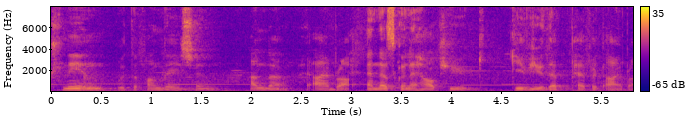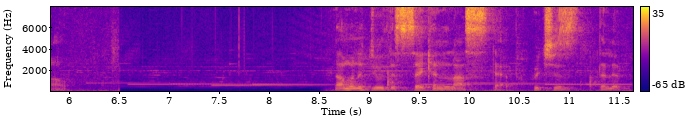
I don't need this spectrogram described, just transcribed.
clean with the foundation under the eyebrow and that's going to help you give you that perfect eyebrow. Now I'm going to do the second last step which is the lip.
